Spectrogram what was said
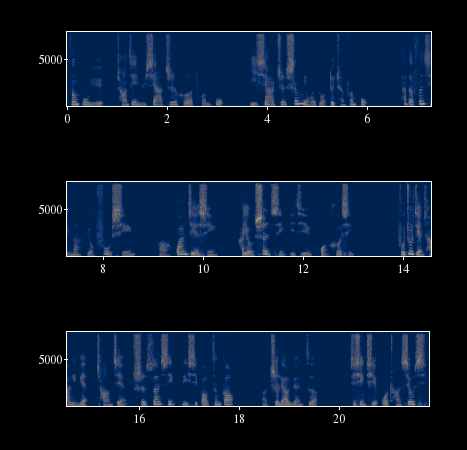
分布于常见于下肢和臀部。以下肢生面为多，对称分布。它的分型呢有腹型啊、关节型，还有肾型以及混合型。辅助检查里面常见嗜酸性粒细胞增高。呃，治疗原则：急性期卧床休息，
